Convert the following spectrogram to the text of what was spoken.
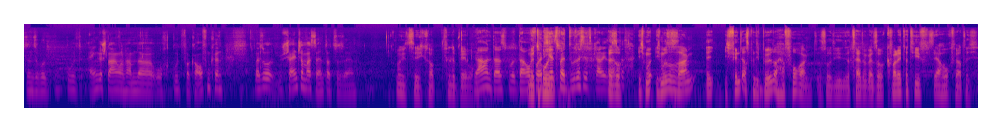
sind sie wohl gut eingeschlagen und haben da auch gut verkaufen können. Also scheint schon was dahinter zu sein. Oh, jetzt sehe ich gerade Philipp Weber. Ja, und das, darauf Mit wollte ich jetzt, weil du das jetzt gerade gesagt Also hast. ich, mu ich muss auch sagen, ich, ich finde erstmal die Bilder hervorragend, so die, die Zeitung. Also qualitativ sehr hochwertig.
